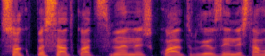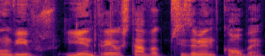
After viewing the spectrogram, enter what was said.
Só que passado quatro semanas, quatro deles ainda estavam vivos, e entre eles estava precisamente Kolbe.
